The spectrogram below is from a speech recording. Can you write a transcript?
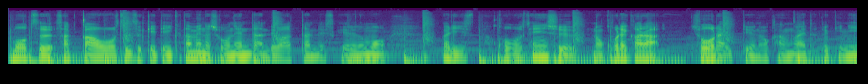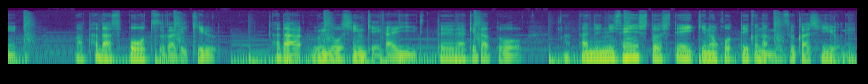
ポーツサッカーを続けていくための少年団ではあったんですけれどもやっぱりこう選手のこれから将来っていうのを考えた時に、まあ、ただスポーツができるただ運動神経がいいというだけだと、まあ、単純に選手として生き残っていくのは難しいよね。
